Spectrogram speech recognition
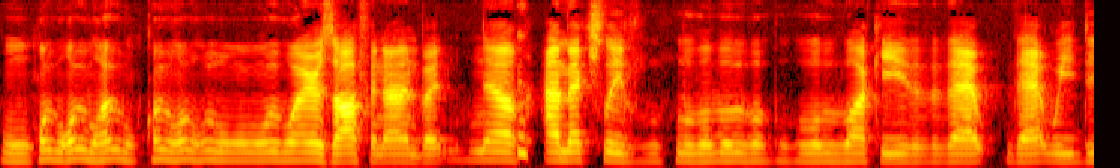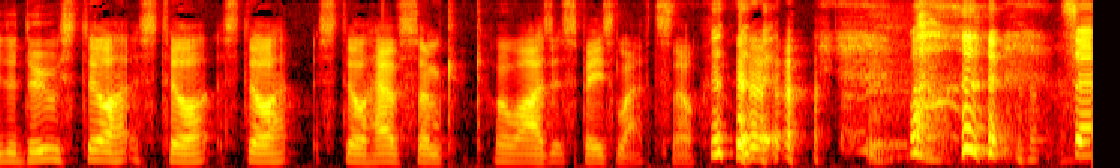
wears off and on, but no, I'm actually lucky that that we do still still still still have some closet space left. So so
